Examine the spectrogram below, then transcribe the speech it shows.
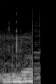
ಎಲ್ಲ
